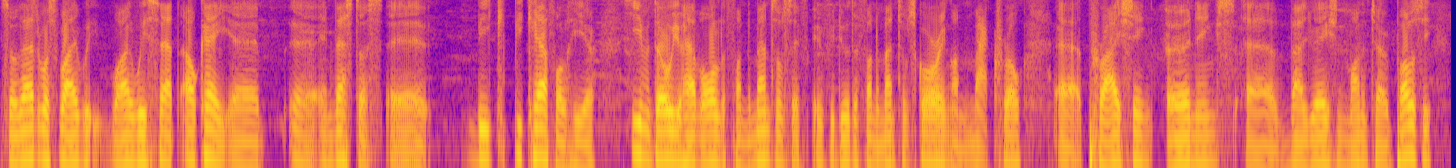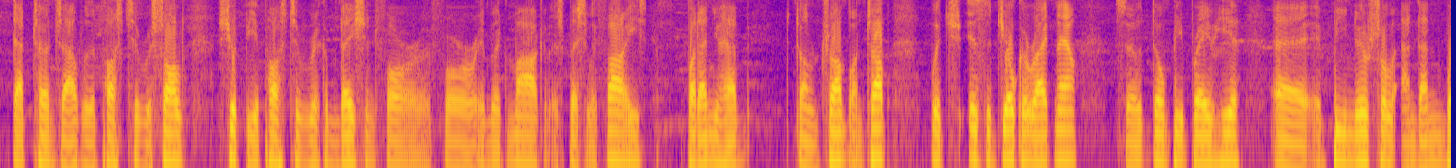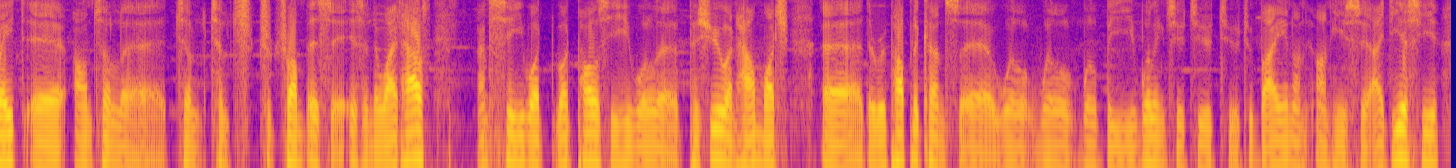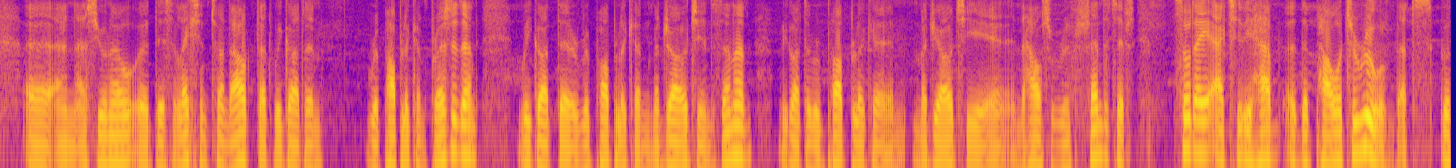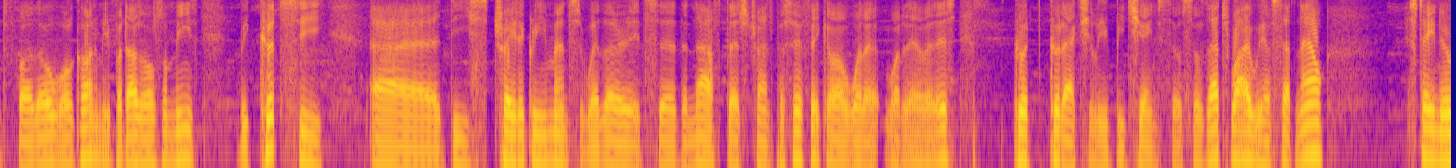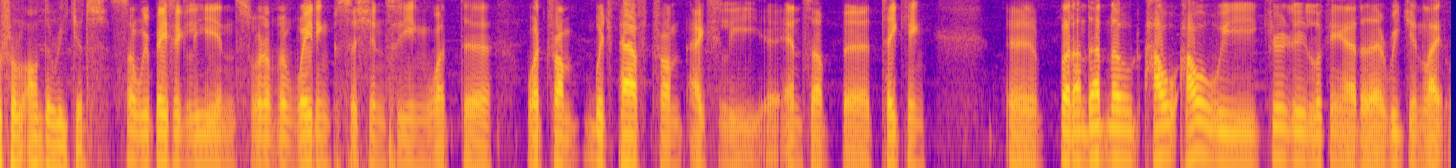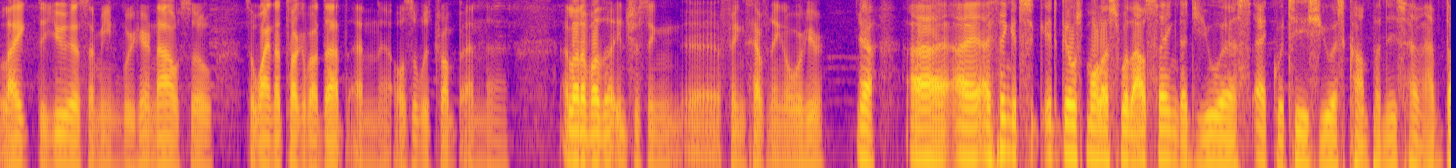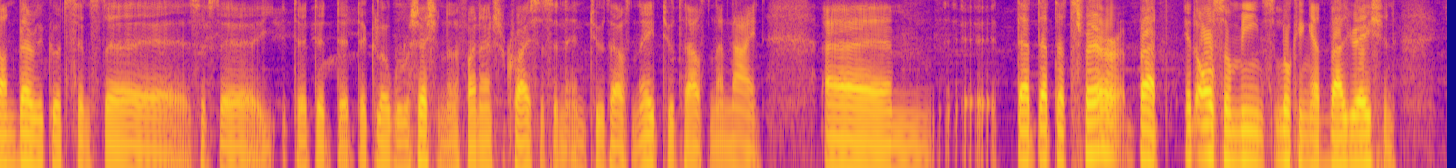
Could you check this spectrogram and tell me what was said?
So that was why we why we said okay, uh, uh, investors uh, be be careful here. Even though you have all the fundamentals, if if we do the fundamental scoring on macro, uh, pricing, earnings, uh, valuation, monetary policy, that turns out with a positive result, should be a positive recommendation for for emerging market, especially Far East. But then you have Donald Trump on top, which is the joker right now. So don't be brave here. Uh, be neutral and then wait uh, until uh, till till Trump is is in the White House and see what, what policy he will uh, pursue and how much uh, the Republicans uh, will will will be willing to, to, to, to buy in on, on his uh, ideas here. Uh, and as you know, uh, this election turned out that we got an Republican president, we got the Republican majority in the Senate, we got the Republican majority in the House of Representatives. So they actually have uh, the power to rule. That's good for the overall economy, but that also means we could see uh, these trade agreements, whether it's uh, the NAFTA, it's Trans-Pacific, or whatever, it is, could could actually be changed. So so that's why we have said now stay neutral on the regions. So we're basically in sort of a waiting position, seeing what uh, what Trump, which path Trump actually uh, ends up uh, taking. Uh, but on that note, how how are we currently looking at a region like like the U.S.? I mean, we're here now, so so why not talk about that and uh, also with Trump and uh, a lot of other interesting things happening over here. Yeah, uh, I, I think it's it goes more or less without saying that U.S. equities, U.S. companies have, have done very good since the since the the, the, the global recession and the financial crisis in, in 2008, 2009. Um, that that that's fair, but it also means looking at valuation.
